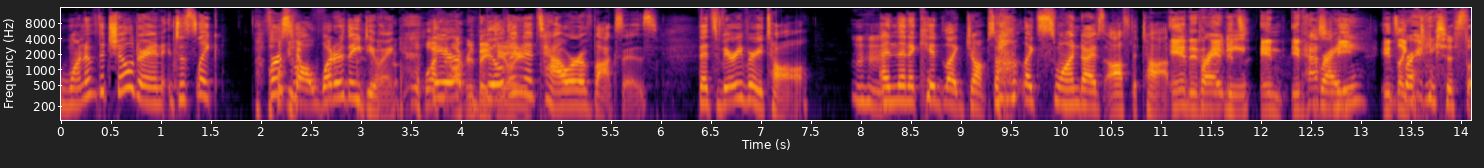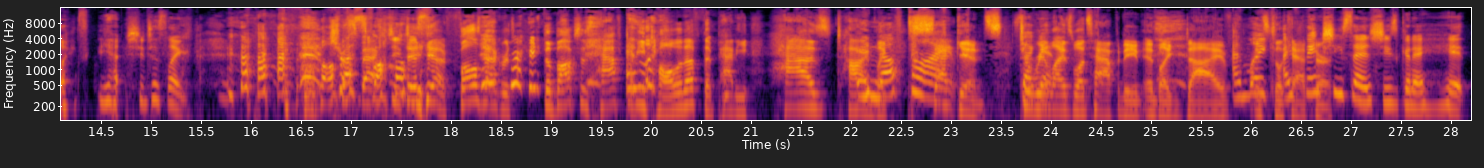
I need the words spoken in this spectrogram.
one of the children just like oh, first of all what are they doing What they're are they building doing? a tower of boxes that's very very tall Mm-hmm. and then a kid like jumps off like swan dives off the top And it, and, Brady. it's, and it has to be. It's like Brady just like, yeah, she just like Trust back. She falls. just yeah, falls backwards. The boxes have to be tall enough that Patty has time, Enough like time. seconds, to realize what's happening and like dive and like still I think her. she says she's gonna hit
